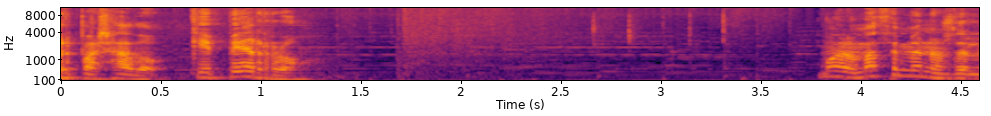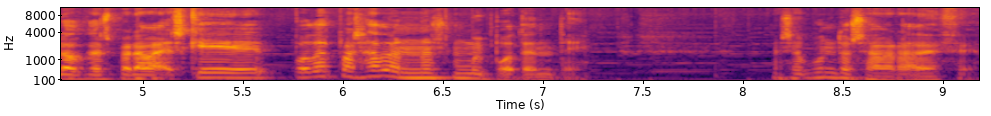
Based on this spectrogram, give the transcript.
Poder pasado. ¡Qué perro! Bueno, me hace menos de lo que esperaba. Es que poder pasado no es muy potente. Ese punto se agradece.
